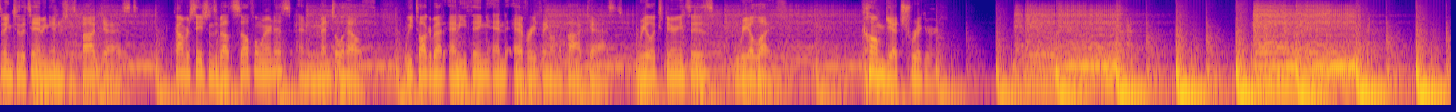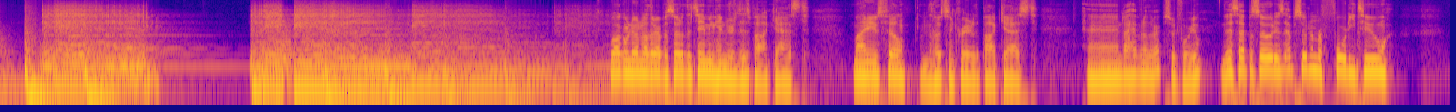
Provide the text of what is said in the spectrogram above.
listening to the Taming Hindrances podcast. Conversations about self awareness and mental health. We talk about anything and everything on the podcast real experiences, real life. Come get triggered. Welcome to another episode of the Taming Hindrances podcast. My name is Phil. I'm the host and creator of the podcast, and I have another episode for you. This episode is episode number 42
